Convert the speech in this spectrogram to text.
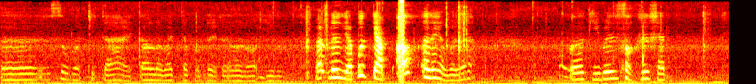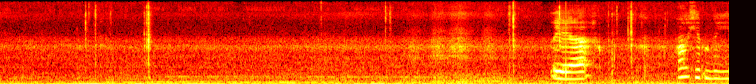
เออสวัสดีได้ตอนเราจับผมได้แล้วรออินแป๊บนึงอย่าเพิ่งจับ เอ้าอะไรของมันแล้วเมื่อกี้ไม่ได้ส่งชื่อแชท เนี่ยข้อคลิปนี้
